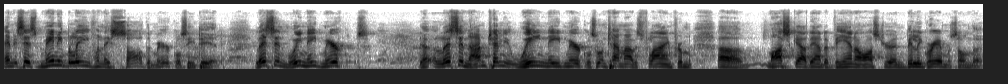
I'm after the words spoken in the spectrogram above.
And it says, Many believe when they saw the miracles he did. Listen, we need miracles. Listen, I'm telling you, we need miracles. One time I was flying from uh, Moscow down to Vienna, Austria, and Billy Graham was on the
